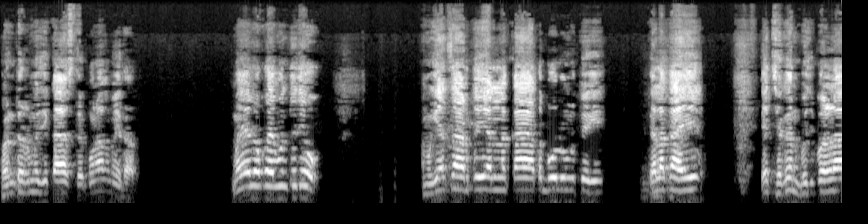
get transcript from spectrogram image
फंटर म्हणजे काय असतं कोणाला माहीत मय लोक आहे म्हणतो देऊ मग याचा अर्थ यांना काय आता बोलून उपयोगी त्याला काय आहे? त्या छगन भुजबळला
